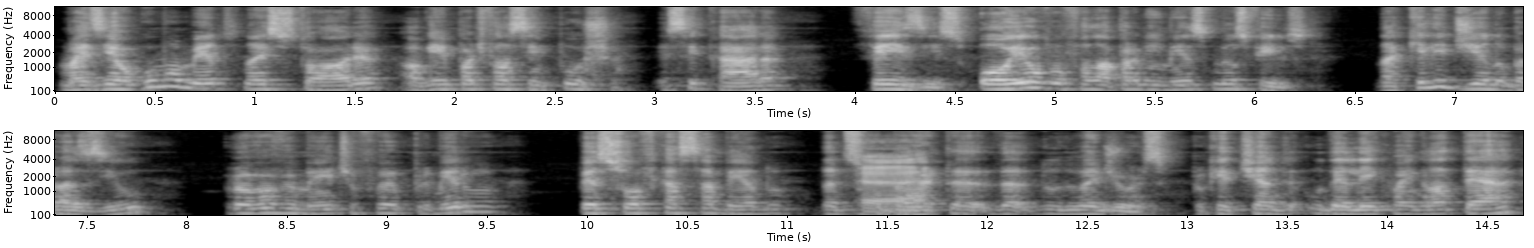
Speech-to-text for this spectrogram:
mas em algum momento na história alguém pode falar assim: puxa, esse cara fez isso. Ou eu vou falar para mim mesmo, meus filhos. Naquele dia no Brasil, provavelmente fui o primeiro pessoa ficar sabendo da descoberta é. da, do, do Endurance, porque tinha o delay com a Inglaterra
